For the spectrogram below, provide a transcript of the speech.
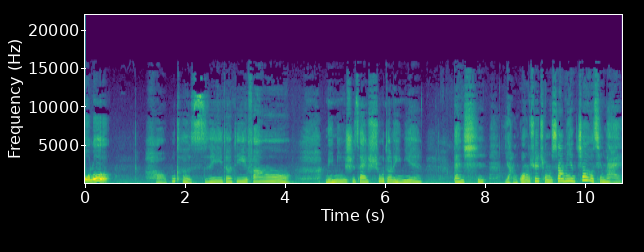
我了！好不可思议的地方哦！明明是在树的里面，但是阳光却从上面照进来，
